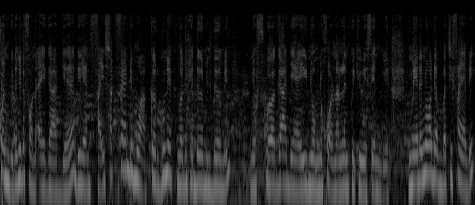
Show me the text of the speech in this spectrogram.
koñ bi dañu defoon ay gardien di leen fay chaque fin du mois kër gu nekk nga joxe 2000 2000. Ñu gardien yi ñoom ñu xool nan lañ ko kiwee seen biir. Mais dañoo dem ba ci fin bi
